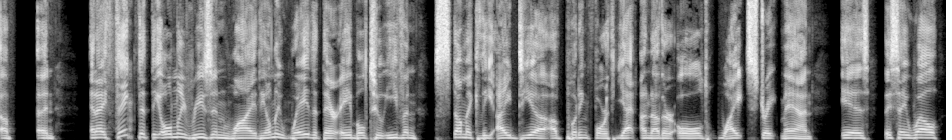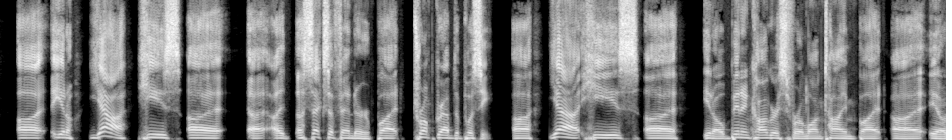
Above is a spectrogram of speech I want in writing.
up and and I think that the only reason why, the only way that they're able to even stomach the idea of putting forth yet another old white straight man is they say, well, uh, you know, yeah, he's uh, a, a sex offender, but Trump grabbed a pussy uh, yeah, he's uh, you know been in Congress for a long time, but uh, you know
